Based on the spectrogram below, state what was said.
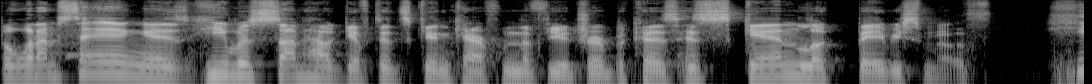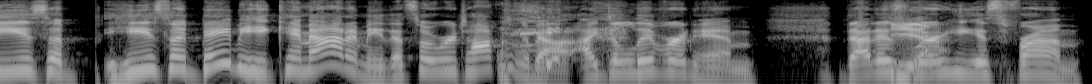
But what I'm saying is, he was somehow gifted skincare from the future because his skin looked baby smooth. He's a he's a baby. He came out of me. That's what we're talking about. I delivered him. That is Yeah. where he is from.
